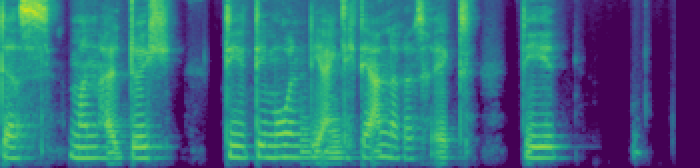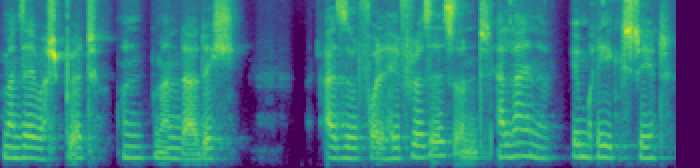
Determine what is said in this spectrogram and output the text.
dass man halt durch die Dämonen, die eigentlich der andere trägt, die man selber spürt und man dadurch also voll hilflos ist und alleine im Regen steht.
